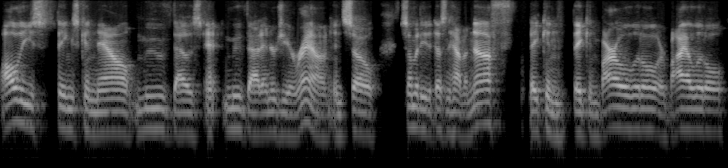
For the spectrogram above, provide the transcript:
all these things can now move those eh, move that energy around. And so somebody that doesn't have enough they can they can borrow a little or buy a little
